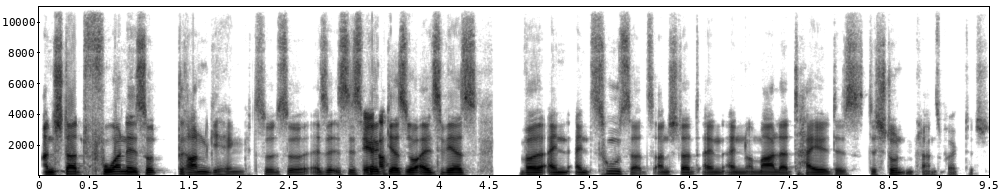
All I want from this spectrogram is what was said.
Anstatt vorne so drangehängt. So so also es es Ja. wirkt ja so, als wäre es ein ein Zusatz anstatt ein ein normaler Teil des des Stundenplans praktisch.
